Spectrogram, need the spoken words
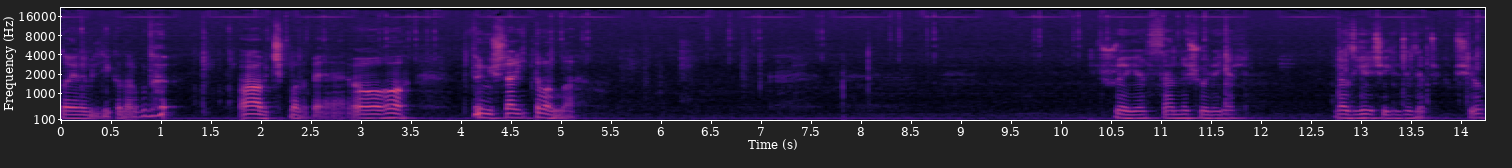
Dayanabildiği kadar bu da. Abi çıkmadı be. Oho. Bütün güçler gitti vallahi. Şuraya gel. Sen de şöyle gel. Biraz geri çekileceğiz. Yapacak bir şey yok.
